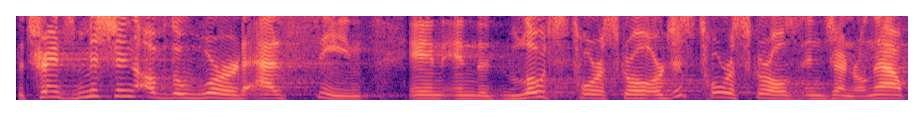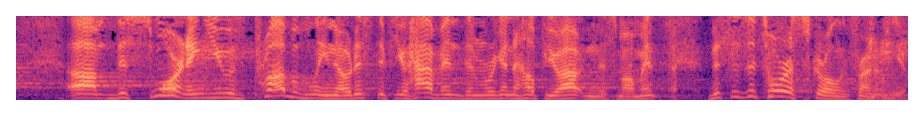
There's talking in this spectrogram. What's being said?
The transmission of the word as seen in, in the Lodz Torah scroll or just Torah scrolls in general. Now, um, this morning, you have probably noticed, if you haven't, then we're going to help you out in this moment. This is a Torah scroll in front of you.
